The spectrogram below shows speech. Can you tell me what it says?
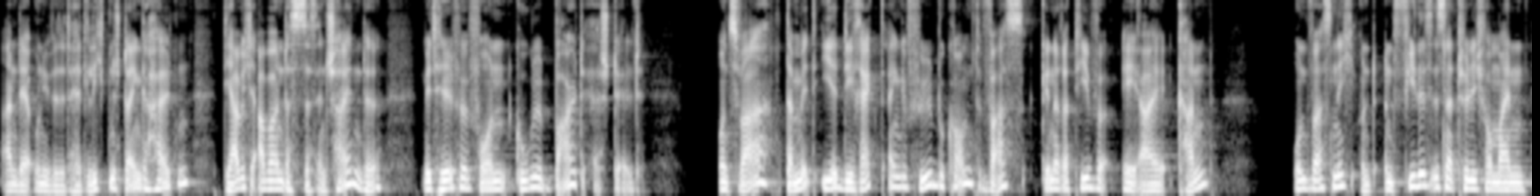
an der Universität Liechtenstein gehalten, die habe ich aber, und das ist das Entscheidende, mit Hilfe von Google Bart erstellt. Und zwar, damit ihr direkt ein Gefühl bekommt, was generative AI kann und was nicht. Und, und vieles ist natürlich von meinen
